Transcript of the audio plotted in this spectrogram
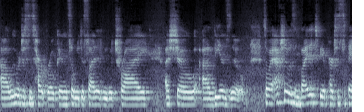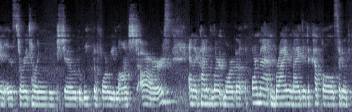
uh, we were just as heartbroken. So we decided we would try a show uh, via Zoom. So I actually was invited to be a participant in a storytelling show the week before we launched ours, and I kind of learned more about the format. And Brian and I did a couple sort of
